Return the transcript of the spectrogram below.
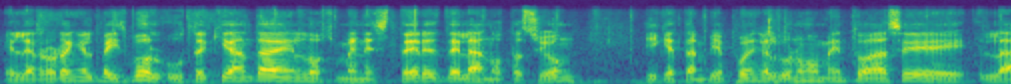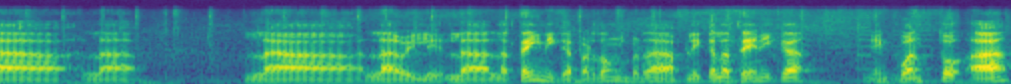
El error en el béisbol. Usted que anda en los menesteres de la anotación y que también pues en algunos momentos hace la, la la, la, técnica, perdón, ¿verdad? Aplica la técnica en cuanto a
